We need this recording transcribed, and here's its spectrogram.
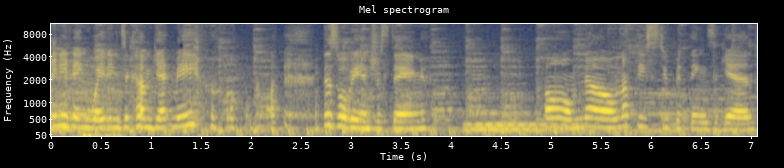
anything waiting to come get me? oh god. This will be interesting. Oh no, not these stupid things again.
